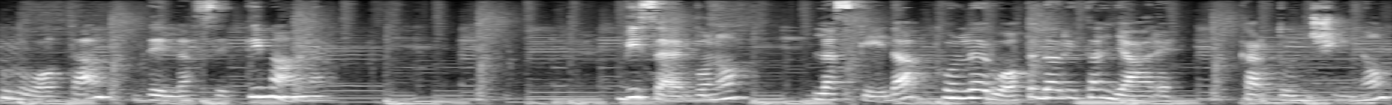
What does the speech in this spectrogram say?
ruota della settimana. Vi servono la scheda con le ruote da ritagliare, cartoncino,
